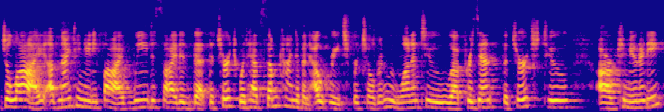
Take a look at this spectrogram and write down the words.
July of 1985, we decided that the church would have some kind of an outreach for children. We wanted to uh, present the church to our community,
